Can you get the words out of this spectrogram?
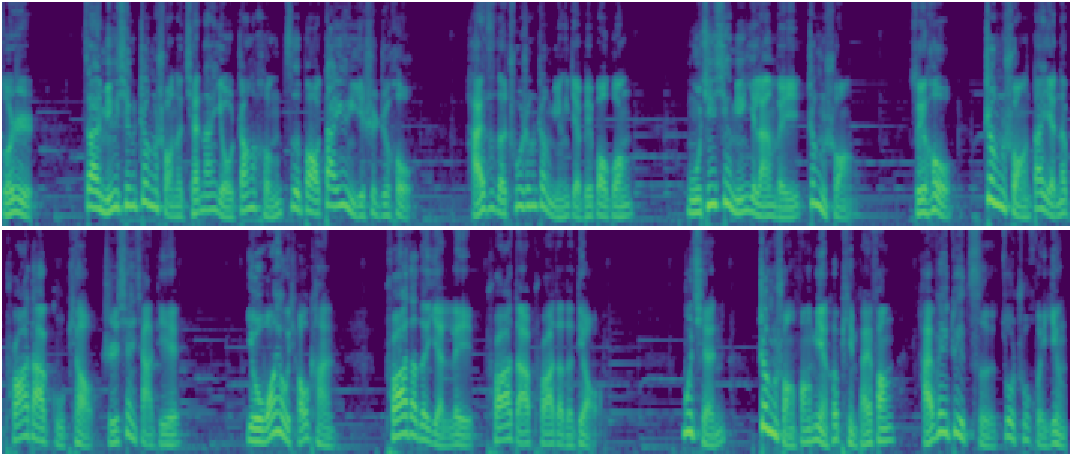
昨日，在明星郑爽的前男友张恒自曝代孕一事之后，孩子的出生证明也被曝光。母亲姓名一栏为郑爽，随后郑爽代言的 Prada 股票直线下跌，有网友调侃 Prada 的眼泪，Prada Prada 的掉。目前郑爽方面和品牌方还未对此做出回应。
